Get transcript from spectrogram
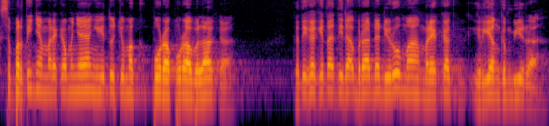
sepertinya mereka menyayangi itu cuma pura-pura belaka. Ketika kita tidak berada di rumah, mereka riang gembira.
